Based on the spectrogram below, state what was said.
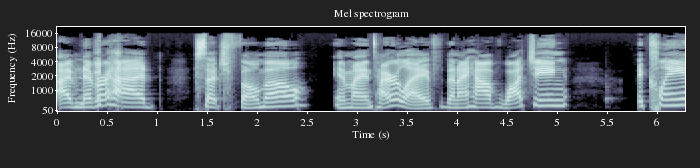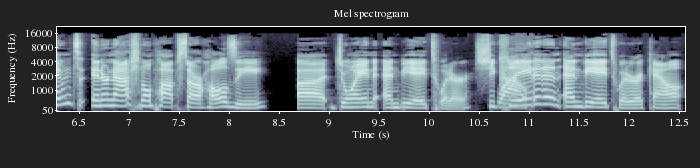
I've never had such FOMO in my entire life than I have watching acclaimed international pop star Halsey uh, join NBA Twitter. She Wow. created an NBA Twitter account,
